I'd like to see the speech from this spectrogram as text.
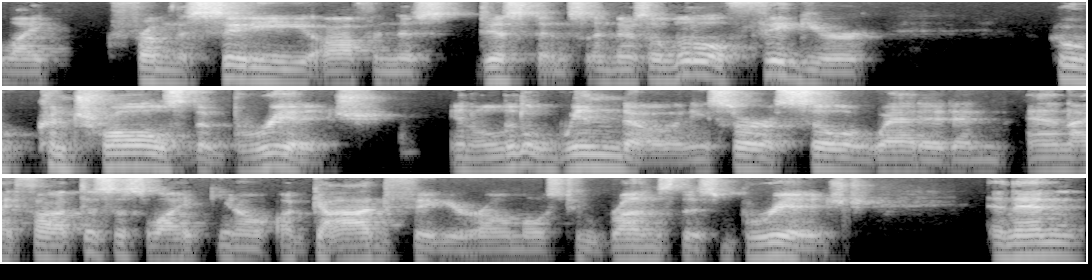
like from the city off in this distance. And there's a little figure who controls the bridge in a little window and he's sort of silhouetted and and i thought this is like you know a god figure almost who runs this bridge. And then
